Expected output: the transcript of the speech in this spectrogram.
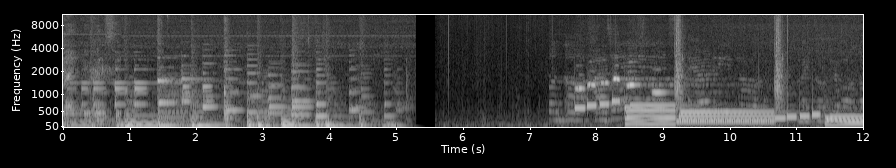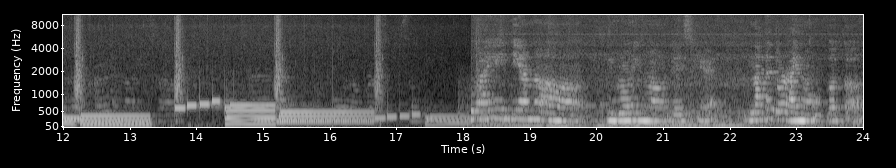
like you can see uh, Ajay's hair uh, like have a normal color and now it's more brown. So why Indian growing nowadays hair? Not at all I know, but uh,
